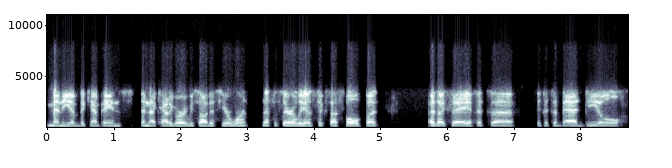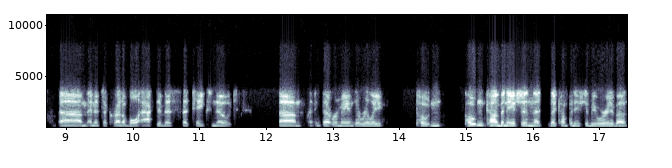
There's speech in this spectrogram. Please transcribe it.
many of the campaigns in that category we saw this year weren't necessarily as successful. But as I say, if it's a if it's a bad deal um, and it's a credible activist that takes note, Um, I think that remains a really potent potent combination that companies should be worried about.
